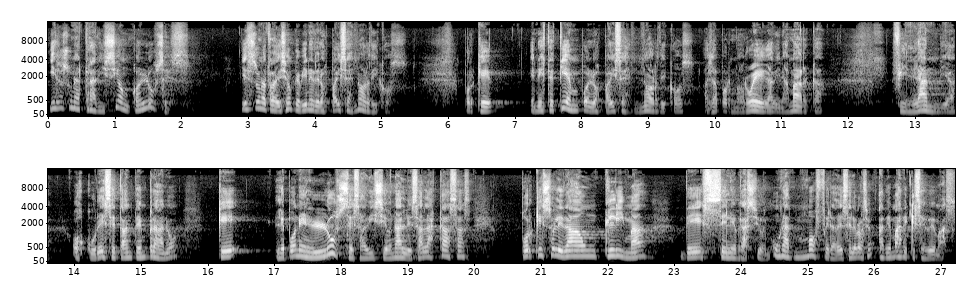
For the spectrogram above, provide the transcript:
y eso es una tradición con luces. Y esa es una tradición que viene de los países nórdicos. Porque en este tiempo, en los países nórdicos, allá por Noruega, Dinamarca, Finlandia, oscurece tan temprano que le ponen luces adicionales a las casas porque eso le da un clima de celebración, una atmósfera de celebración, además de que se ve más.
